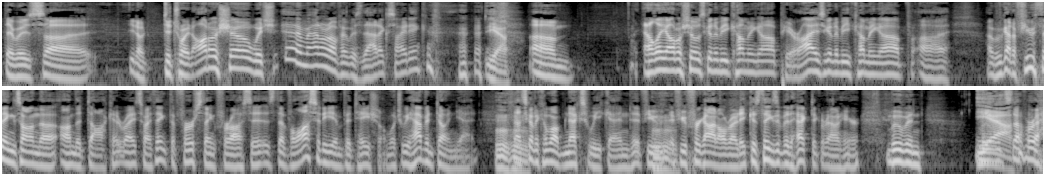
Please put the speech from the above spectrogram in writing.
there was, uh, you know, Detroit Auto Show, which eh, I don't know if it was that exciting. Yeah. Um, LA Auto Show is going to be coming up. PRI is going to be coming up. Uh, uh, we've got a few things on the on the docket, right? So I think the first thing for us is the Velocity Invitational, which we haven't done yet. That's going to come up next weekend. If you if you forgot already, because things have been hectic around here, moving, moving Yeah. stuff around.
